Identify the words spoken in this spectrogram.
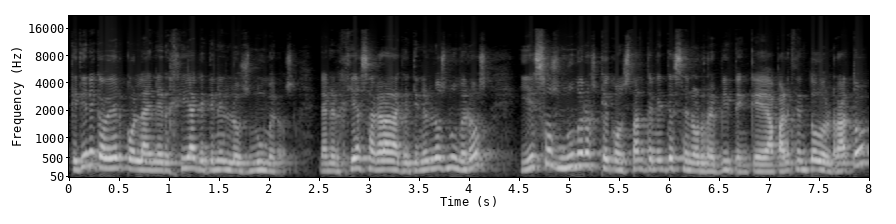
que tiene que ver con la energía que tienen los números, la energía sagrada que tienen los números y esos números que constantemente se nos repiten, que aparecen todo el rato,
